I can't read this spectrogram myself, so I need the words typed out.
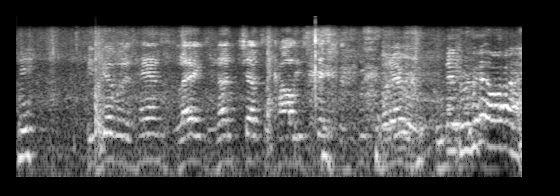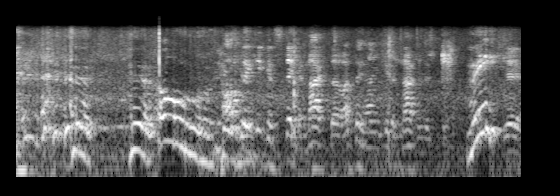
Hmm? Man. nunchucks. See? He's good with his hands, legs, nunchucks, and kali sticks, and whatever. oh. I don't think he can stick a knife though. I think I can get a knife and just Me? yeah.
